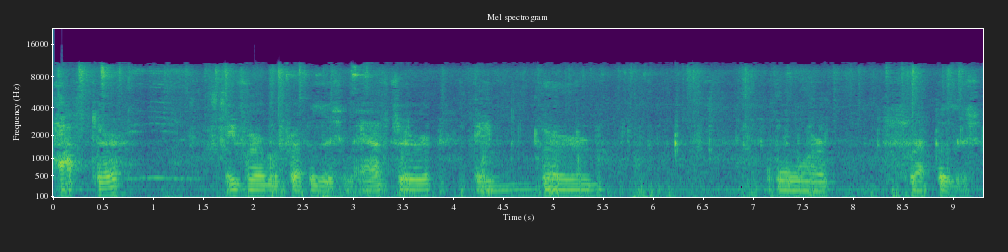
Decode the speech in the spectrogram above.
after a verb or preposition after a verb or preposition.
